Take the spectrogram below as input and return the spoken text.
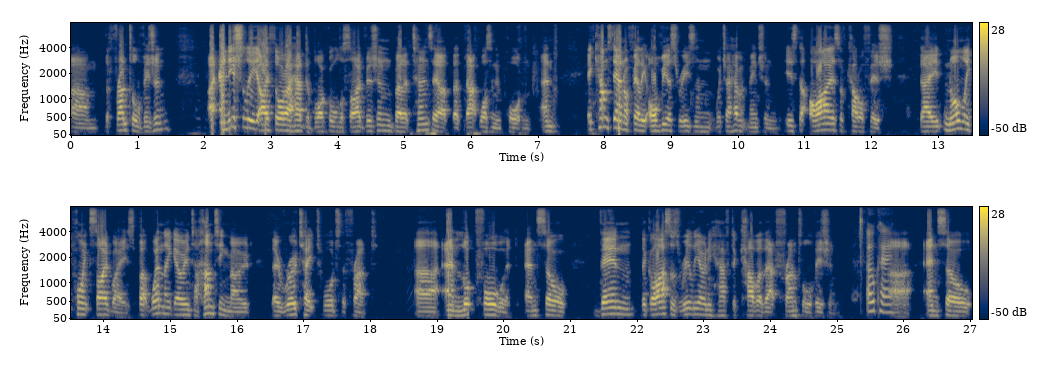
um, the frontal vision. I, initially, I thought I had to block all the side vision, but it turns out that that wasn't important, and it comes down to a fairly obvious reason, which I haven't mentioned, is the eyes of cuttlefish. They normally point sideways, but when they go into hunting mode, they rotate towards the front uh, and look forward. And so then the glasses really only have to cover that frontal vision. okay. Uh, and so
